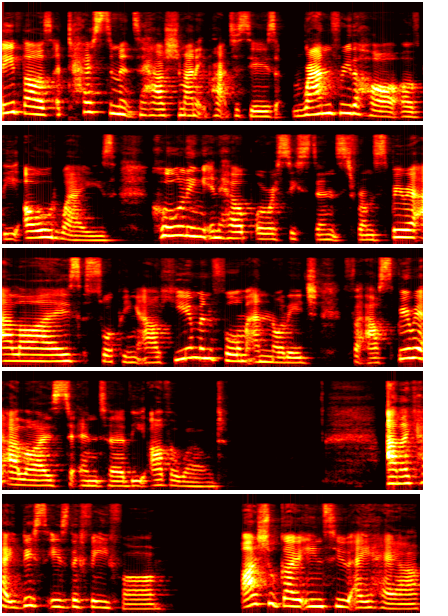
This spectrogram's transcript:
Fifas a testament to how shamanic practices ran through the heart of the old ways, calling in help or assistance from spirit allies, swapping our human form and knowledge for our spirit allies to enter the other world. And okay, this is the fith-fath. I shall go into a hare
